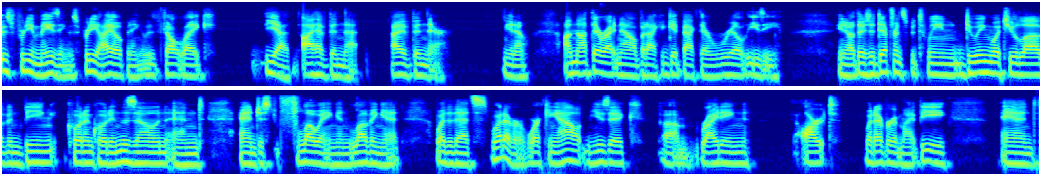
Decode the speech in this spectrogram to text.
it was pretty amazing. It was pretty eye opening. It was felt like yeah, I have been that. I have been there. You know, I'm not there right now, but I could get back there real easy. You know, there's a difference between doing what you love and being quote unquote in the zone and and just flowing and loving it, whether that's whatever, working out, music, um, writing, art, whatever it might be, and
